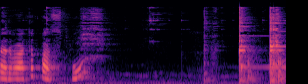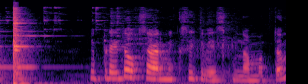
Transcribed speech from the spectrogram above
తర్వాత పసుపు. ఇప్పుడైతే ఒకసారి మిక్సీకి వేసుకుందాం మొత్తం.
